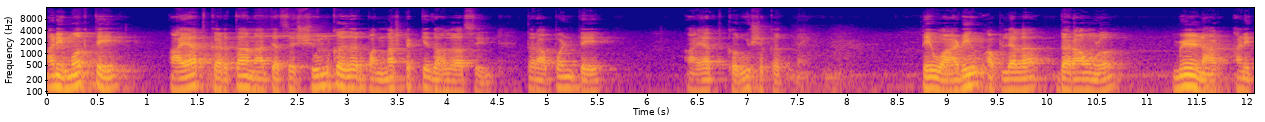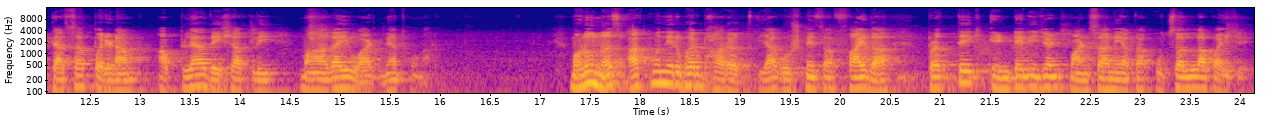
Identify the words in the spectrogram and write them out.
आणि मग ते आयात करताना त्याचं शुल्क जर पन्नास टक्के झालं असेल तर आपण ते आयात करू शकत नाही. ते वाढीव आपल्याला दरामुळं मिळणार आणि त्याचा परिणाम आपल्या देशातली महागाई वाढण्यात होणार. म्हणूनच आत्मनिर्भर भारत या घोषणेचा फायदा प्रत्येक इंटेलिजंट माणसाने आता उचलला पाहिजे.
